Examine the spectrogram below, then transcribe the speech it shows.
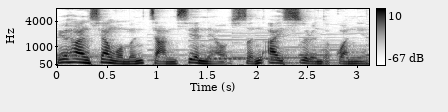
约翰向我们展现了神爱世人的观念。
